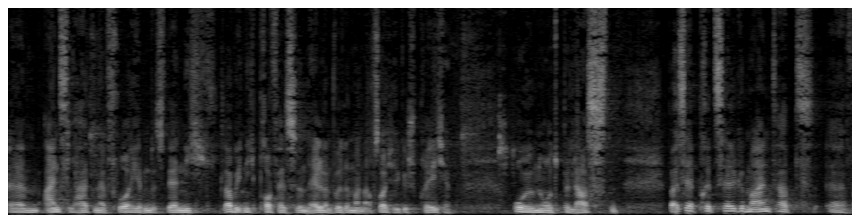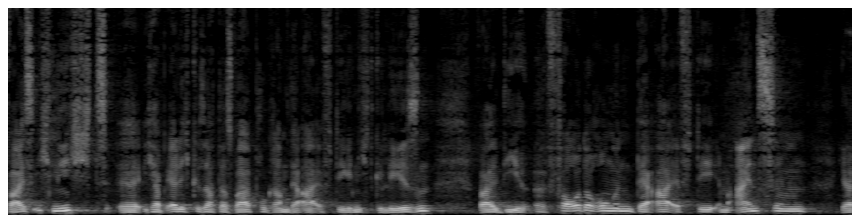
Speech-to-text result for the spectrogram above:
ähm, Einzelheiten hervorheben. Das wäre nicht, glaube ich, nicht professionell und würde man auch solche Gespräche ohne Not belasten. Was Herr Prezell gemeint hat, äh, weiß ich nicht. Äh, ich habe ehrlich gesagt das Wahlprogramm der AfD nicht gelesen, weil die äh, Forderungen der AfD im Einzelnen ja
